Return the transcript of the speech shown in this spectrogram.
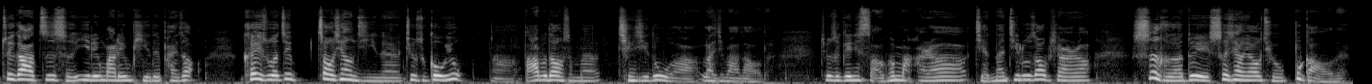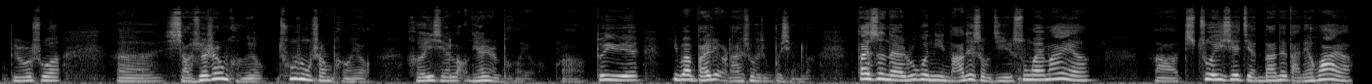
最大支持一零八零 P 的拍照，可以说这照相机呢就是够用啊，达不到什么清晰度啊，乱七八糟的，就是给你扫个码啊，简单记录照片啊，适合对摄像要求不高的，比如说，呃，小学生朋友、初中生朋友和一些老年人朋友啊，对于一般白领来说就不行了。但是呢，如果你拿着手机送外卖呀，啊，做一些简单的打电话呀，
